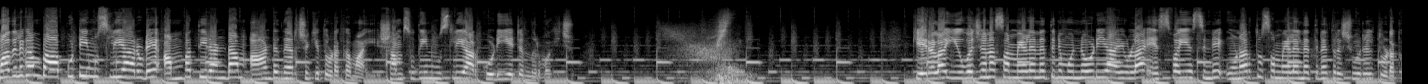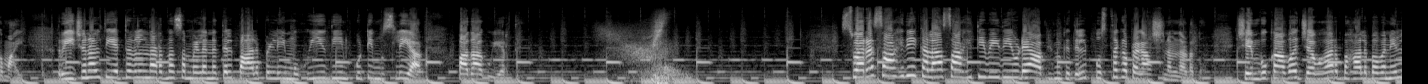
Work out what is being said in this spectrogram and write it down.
മതിലകം ബാപ്പുട്ടി മുസ്ലിയാരുടെ അമ്പത്തിരണ്ടാം ആണ്ട് നേർച്ചയ്ക്ക് തുടക്കമായി. ഷംസുദ്ദീൻ മുസ്ലിയാർ കൊടിയേറ്റം നിർവഹിച്ചു. കേരള യുവജന സമ്മേളനത്തിന് മുന്നോടിയായുള്ള എസ് വൈ എസിന്റെ ഉണർത്തു സമ്മേളനത്തിന് തൃശൂരിൽ തുടക്കമായി. റീജിയണൽ തിയേറ്ററിൽ നടന്ന സമ്മേളനത്തിൽ പാലപ്പള്ളി മുഹിയുദ്ദീൻ കുട്ടി മുസ്ലിയാർ പതാക ഉയർത്തി. സ്വരസാഹിതി കലാസാഹിത്യവേദിയുടെ ആഭിമുഖ്യത്തിൽ പുസ്തക പ്രകാശനം നടന്നു. ചെമ്പുക്കാവ് ജവഹർ ബാലഭവനിൽ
